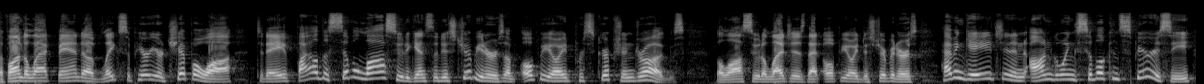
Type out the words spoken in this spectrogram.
The Fond du Lac Band of Lake Superior, Chippewa today filed a civil lawsuit against the distributors of opioid prescription drugs. The lawsuit alleges that opioid distributors have engaged in an ongoing civil conspiracy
